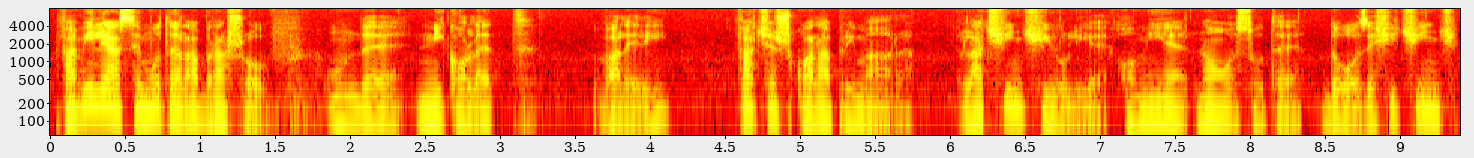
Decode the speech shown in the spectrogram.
Familia se mută la Brașov, unde Nicolet Valerii face școala primară. La 5 iulie 1925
